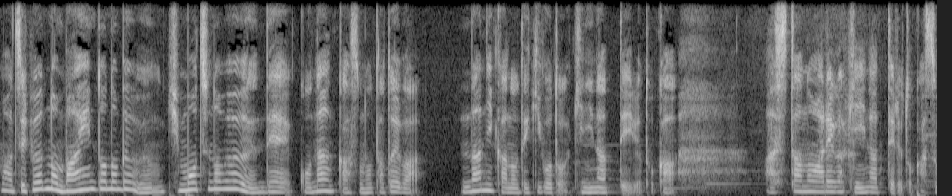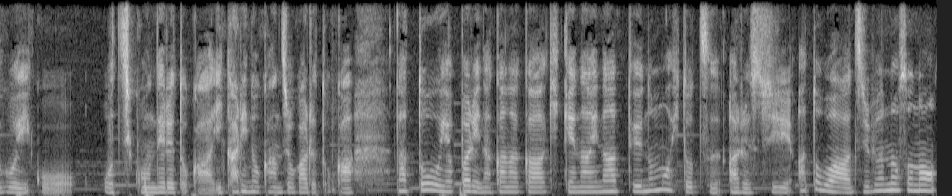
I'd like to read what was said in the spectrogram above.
まあ、自分のマインドの部分気持ちの部分でこうなんかその例えば何かの出来事が気になっているとか明日のあれが気になってるとかすごいこう落ち込んでるとか怒りの感情があるとかだとやっぱりなかなか聞けないなっていうのも一つあるしあとは自分のその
